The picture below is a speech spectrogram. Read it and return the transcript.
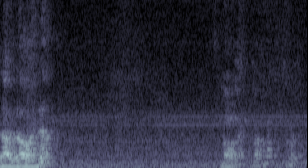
เรารอนะรอแล้วรอแล้วรอแล้ว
